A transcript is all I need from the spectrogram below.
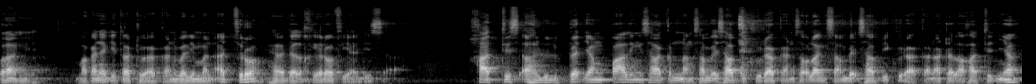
Paham ya? Makanya kita doakan waliman ajro hadal khira fi hadisa. Hadis ahlul bait yang paling saya kenang sampai saya figurakan, seolah sampai saya figurakan adalah hadisnya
